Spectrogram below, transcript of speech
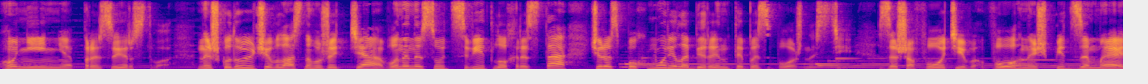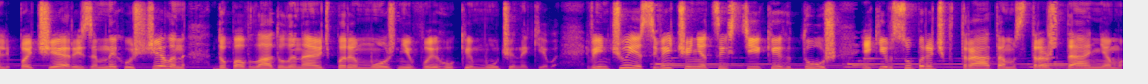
гоніння, презирство. Не шкодуючи власного життя, вони несуть світло Христа через похмурі лабіринти безбожності. З ешафотів, вогнищ, підземель, печер і земних ущелин до Павла долинають переможні вигуки мучеників. Він чує свідчення цих стійких душ, які всупереч втратам, стражданням,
